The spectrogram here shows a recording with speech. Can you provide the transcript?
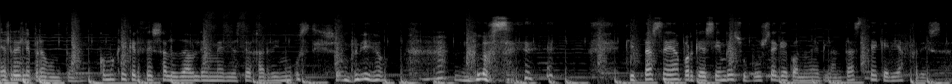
El rey le preguntó, ¿cómo es que creces saludable en medio de este jardín y sombrío? No lo sé. Quizás sea porque siempre supuse que cuando me plantaste querías fresas.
